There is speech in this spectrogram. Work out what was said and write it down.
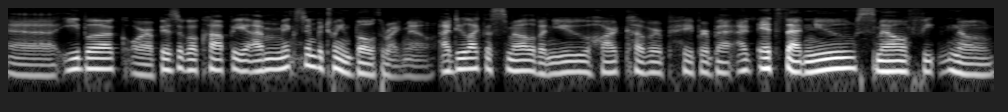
uh, ebook or a physical copy, I'm mixed in between both right now. I do like the smell of a new hardcover paperback. I, it's that new smell, you know,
